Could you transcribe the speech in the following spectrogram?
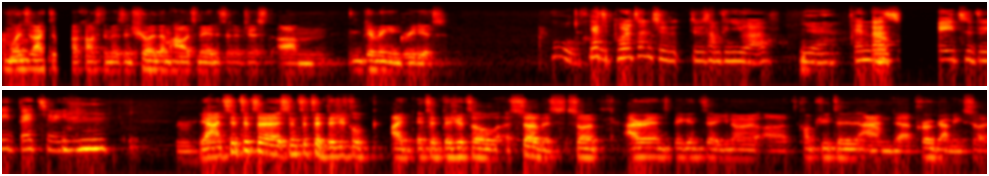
And more interactive with our customers and show them how it's made instead of just um, giving ingredients. Cool, cool. Yeah, it's important to do something you love. Yeah. And that's yeah. way to do it better. Mm-hmm. Yeah, and since it's a since it's a digital it's a digital service, so Aaron's big into you know uh, computer and uh, programming. So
